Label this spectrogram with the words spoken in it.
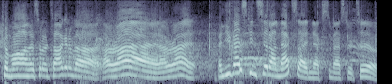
Come on, that's what I'm talking about. All right, all right. And you guys can sit on that side next semester too.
